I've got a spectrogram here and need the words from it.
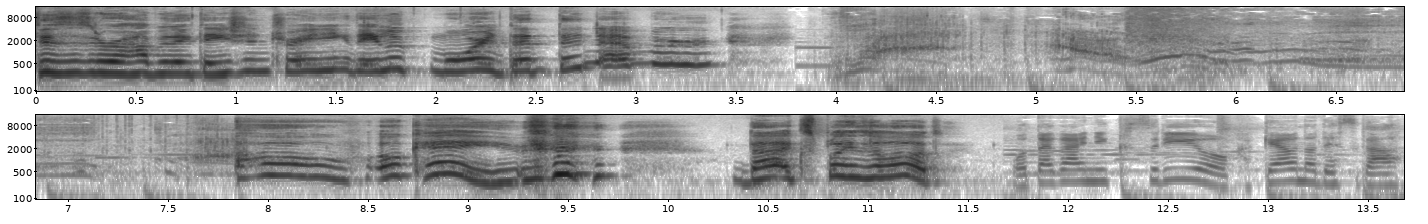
This is rehabilitation training? They look more dead than ever. Oh, okay. that explains a lot. お互いに薬を掛け合うのですが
